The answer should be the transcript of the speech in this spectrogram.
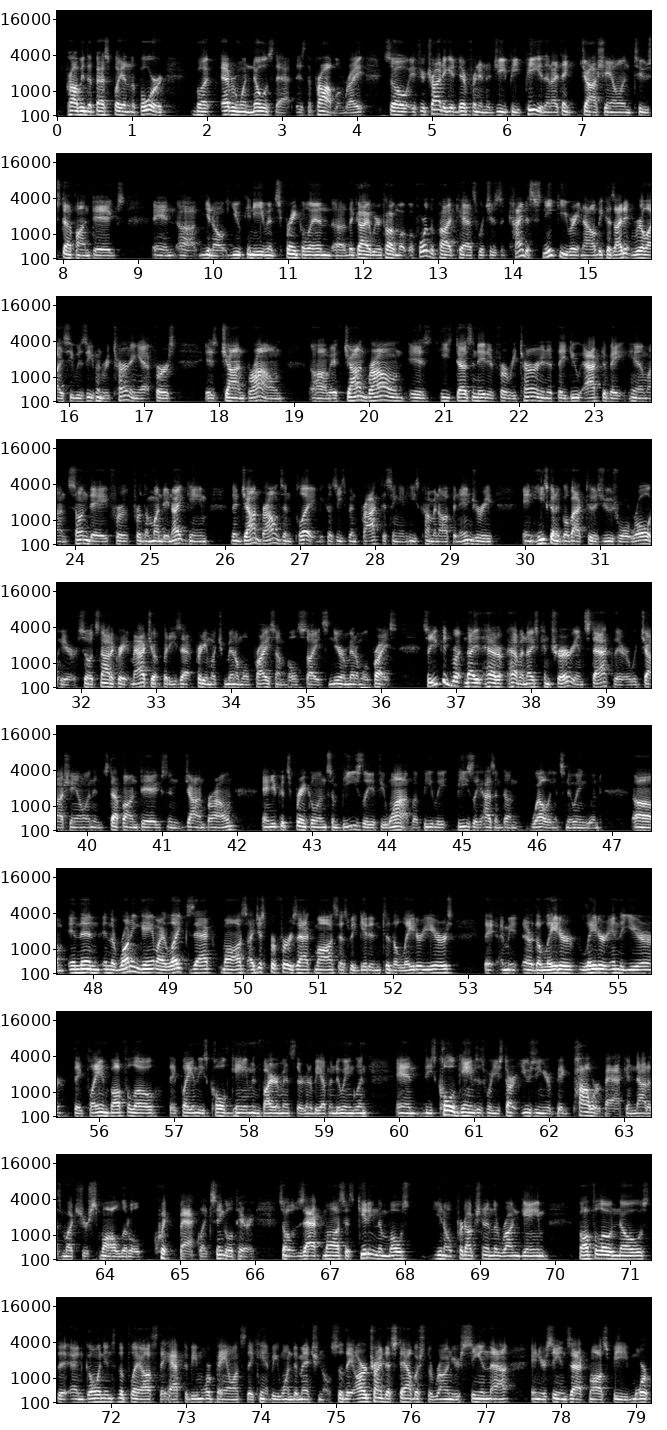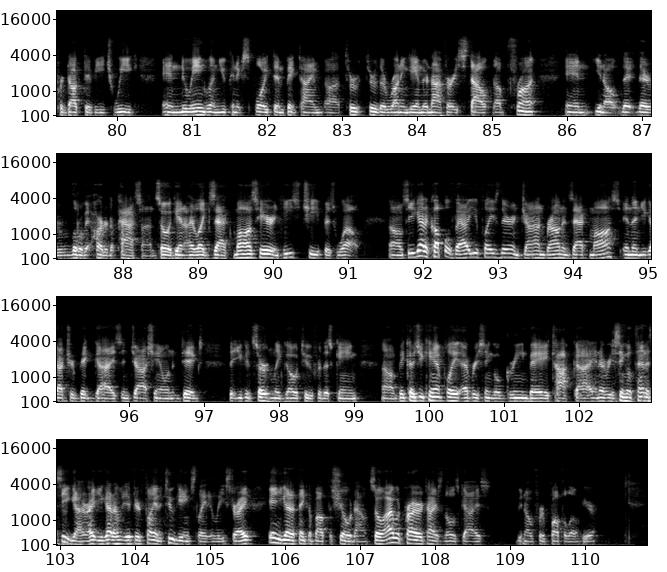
probably the best play on the board but everyone knows that is the problem, right? So if you're trying to get different in a GPP, then I think Josh Allen to Stefon Diggs, and uh, you know you can even sprinkle in uh, the guy we were talking about before the podcast, which is kind of sneaky right now because I didn't realize he was even returning at first. Is John Brown? Um, if John Brown is he's designated for return, and if they do activate him on Sunday for for the Monday night game, then John Brown's in play because he's been practicing and he's coming off an injury and he's going to go back to his usual role here. So it's not a great matchup, but he's at pretty much minimal price on both sites, near minimal price. So you could have a nice contrarian stack there with Josh Allen and Stefon Diggs and John Brown, and you could sprinkle in some Beasley if you want, but Beasley, Beasley hasn't done well against New England. Um, and then in the running game, I like Zach Moss. I just prefer Zach Moss as we get into the later years. They, I mean, or the later later in the year, they play in Buffalo. They play in these cold game environments. They're going to be up in New England And these cold games is where you start using your big power back and not as much your small little quick back like Singletary. So Zach Moss is getting the most, you know, production in the run game. Buffalo knows that, and going into the playoffs, they have to be more balanced. They can't be one dimensional. So they are trying to establish the run. You're seeing that, and you're seeing Zach Moss be more productive each week. In New England, you can exploit them big time uh, through through their running game. They're not very stout up front, and you know they, they're a little bit harder to pass on. So again, I like Zach Moss here, and he's cheap as well. Um, so you got a couple value plays there in John Brown and Zach Moss, and then you got your big guys in Josh Allen and Diggs that you could certainly go to for this game uh, because you can't play every single Green Bay top guy and every single Tennessee guy, right? You got to if you're playing a two game slate at least, right? And you got to think about the showdown. So I would prioritize those guys, you know, for Buffalo here.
